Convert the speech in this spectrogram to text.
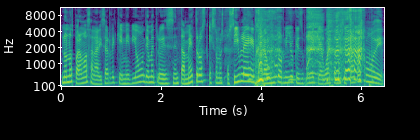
no nos paramos a analizar de que me dio un diámetro de 60 metros, eso no es posible para un tornillo que supone que aguanta no sé cuánto, es como de,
